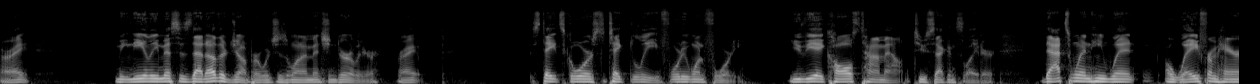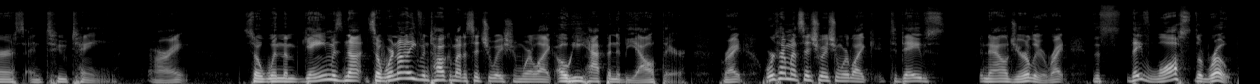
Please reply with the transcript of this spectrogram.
All right. McKneely misses that other jumper, which is one I mentioned earlier. Right. State scores to take the lead 41 40. UVA calls timeout two seconds later. That's when he went away from Harris and to Taine. All right. So when the game is not, so we're not even talking about a situation where like, oh, he happened to be out there, right? We're talking about a situation where like to Dave's analogy earlier, right? This they've lost the rope,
